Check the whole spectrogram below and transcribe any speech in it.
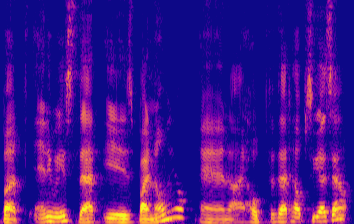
But anyways, that is binomial, and I hope that that helps you guys out.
